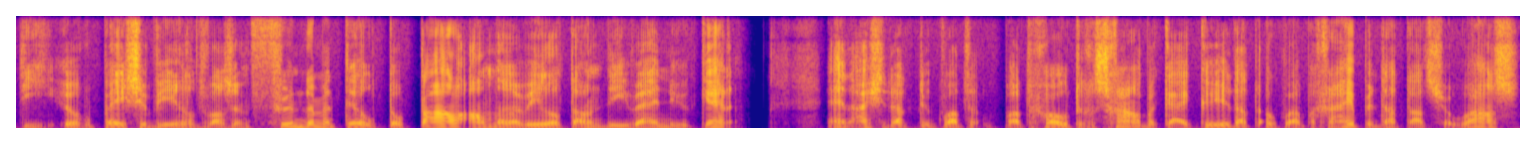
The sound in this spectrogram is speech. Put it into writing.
die Europese wereld was een fundamenteel totaal andere wereld dan die wij nu kennen. En als je dat natuurlijk wat wat grotere schaal bekijkt, kun je dat ook wel begrijpen dat dat zo was.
